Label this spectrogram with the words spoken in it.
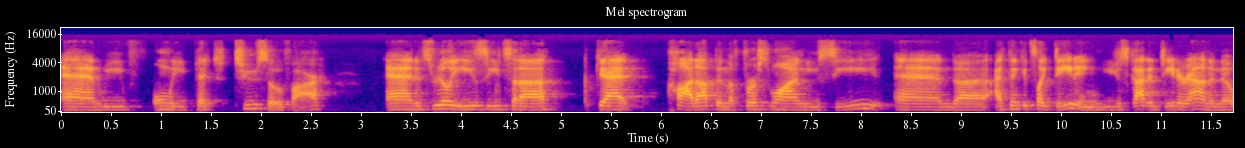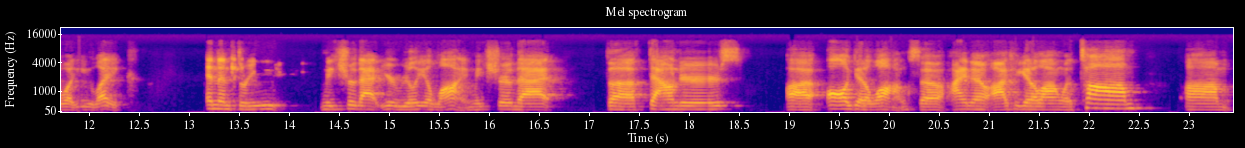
and we've only picked two so far. And it's really easy to get caught up in the first one you see. And uh, I think it's like dating. You just got to date around and know what you like. And then three, make sure that you're really aligned. Make sure that the founders uh, all get along. So I know I could get along with Tom, um,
